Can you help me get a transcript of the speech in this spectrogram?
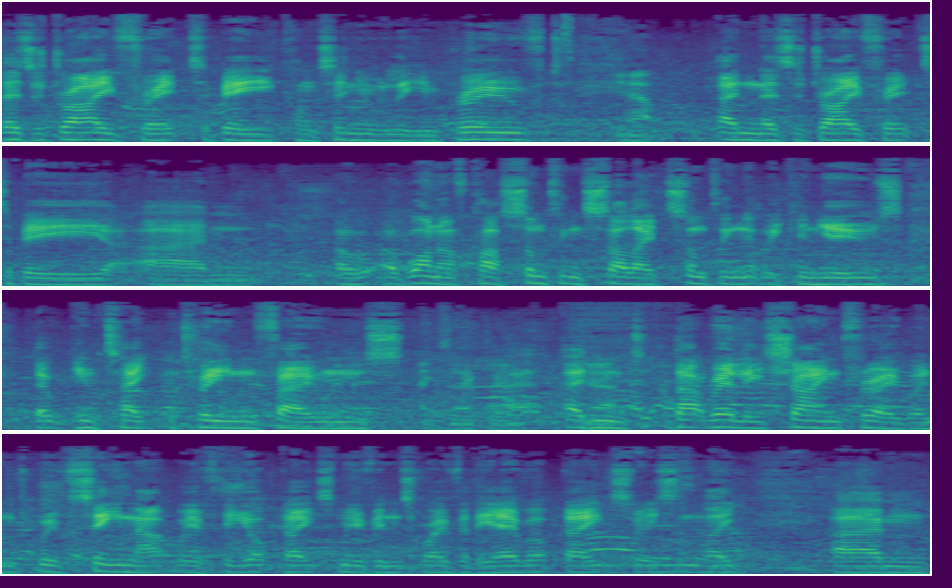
there's a drive for it to be continually improved yeah. And there's a drive for it to be um, a, a one-off cost, something solid, something that we can use, that we can take between phones. Exactly. And that really shined through, and we've seen that with the updates moving to over-the-air updates recently. Um,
